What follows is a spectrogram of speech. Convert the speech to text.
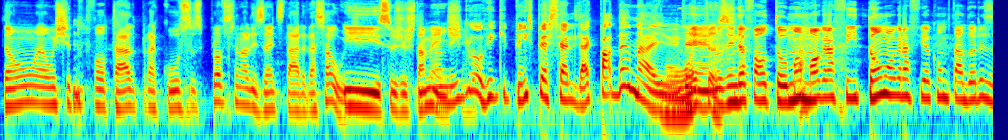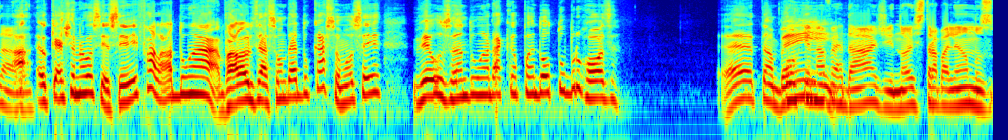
então, é um instituto voltado para cursos profissionalizantes da área da saúde. Isso, justamente. Meu amigo, eu vi que tem especialidade para danar aí. Temos, ainda faltou mamografia e tomografia computadorizada. Ah, eu questiono você, você veio falar de uma valorização da educação, mas você veio usando uma da campanha do Outubro Rosa. É, também. Porque, na verdade, nós trabalhamos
